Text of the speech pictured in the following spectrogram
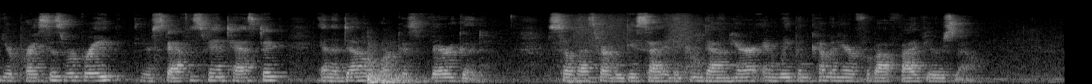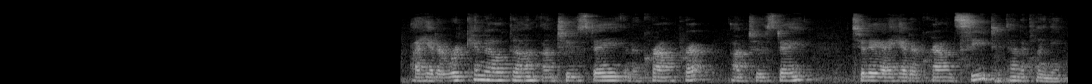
your prices were great, your staff is fantastic, and the dental work is very good. So that's why we decided to come down here and we've been coming here for about five years now. I had a root canal done on Tuesday and a crown prep on Tuesday. Today I had a crown seat and a cleaning.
